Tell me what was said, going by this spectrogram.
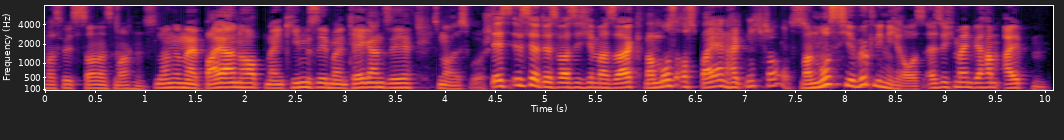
Was willst du sonst machen? Solange mein Bayern hab, mein Chiemsee, mein Tegernsee, ist mir alles wurscht. Das ist ja das, was ich immer sag. Man muss aus Bayern halt nicht raus. Man muss hier wirklich nicht raus. Also ich meine, wir haben Alpen.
